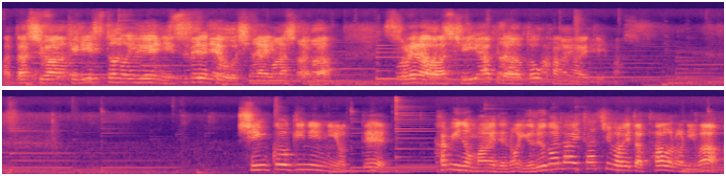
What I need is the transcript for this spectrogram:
私はキリストのゆえに全てを失いましたがそれらは知り悪だと考えています。信仰義人によって神の前での揺るがない立場を得たパウロには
